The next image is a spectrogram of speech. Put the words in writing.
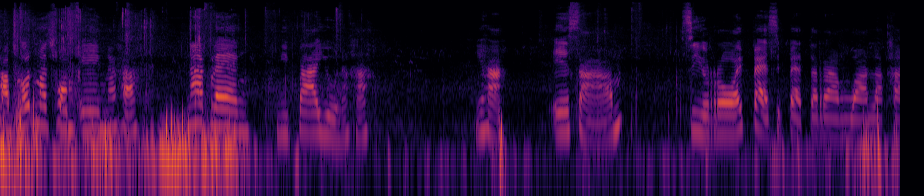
ขับรถมาชมเองนะคะ หน้าแปลงมีปลาอยู่นะคะ นี่ค่ะ A3 488 ตารางวา ราคา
